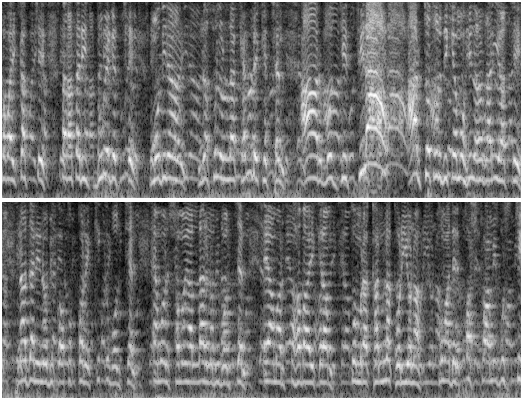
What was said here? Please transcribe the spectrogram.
সবাই কাঁদছে, তাড়াতাড়ি দূরে গেছে। মদিনায় রাসূলুল্লাহ কেন রেখেছেন আর মসজিদ ফিলাও আর চতুর্দিকে মহিলারা দাঁড়িয়ে আছে। না জানি নবী কতক্ষণে কি বলছেন। এমন সময় আল্লাহর নবী বলছেন, এ আমার সাহাবাই কেরাম, তোমরা কান্না করিও না। তোমাদের কষ্ট আমি বুঝছি।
